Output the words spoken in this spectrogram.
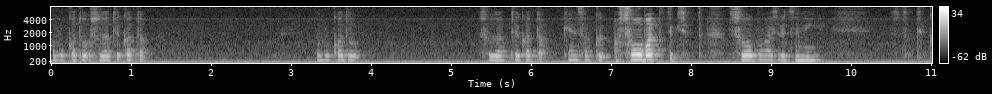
ボカド育て方。アボカド育て方。検索。あ相場って出てきちゃった。相場は別に育て方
